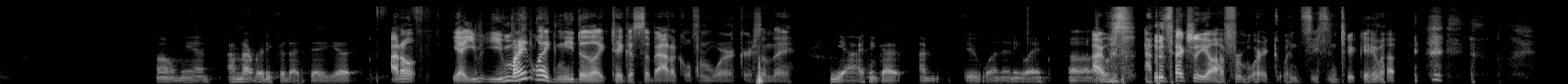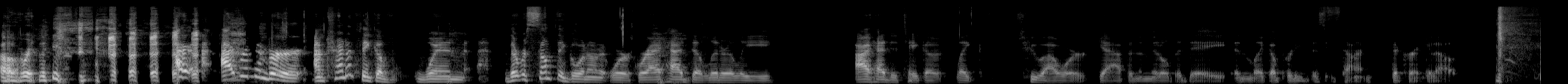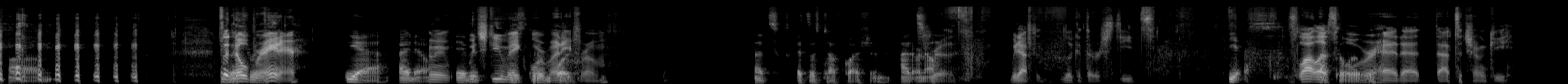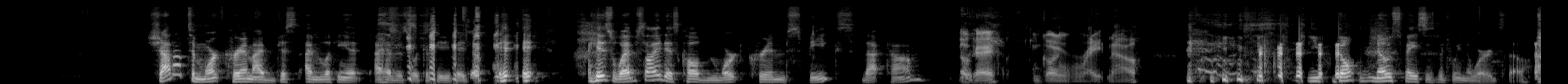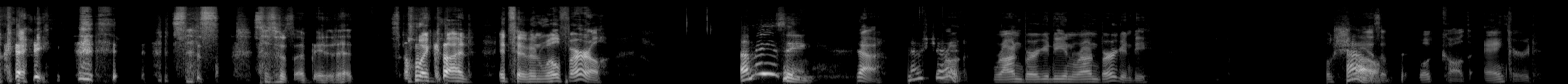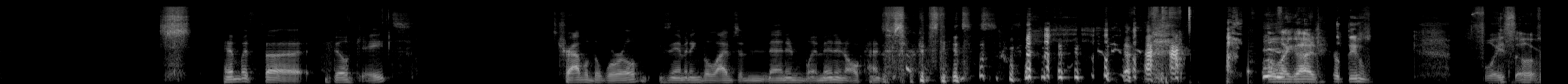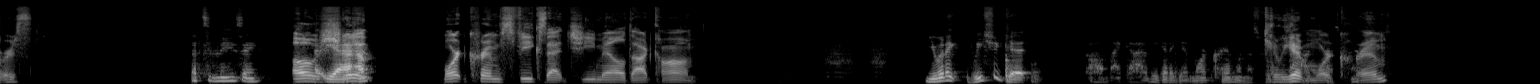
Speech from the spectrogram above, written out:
Oh man, I'm not ready for that day yet. I don't. Yeah, you you might like need to like take a sabbatical from work or something. Yeah, I think I I'm due one anyway. Um, I was I was actually off from work when season two came out. Oh really? I, I remember. I'm trying to think of when there was something going on at work where I had to literally, I had to take a like two hour gap in the middle of the day and like a pretty busy time to crank it out. Um, it's a no brainer. yeah, I know. I mean, It which was- do you make more money important. from? That's it's a tough question. I don't It's know. really- we'd have to look at the receipts. Yes. It's a lot less Absolutely. overhead at that's a chunky. Shout out to Mort Crim. I'm just I'm looking at I have his Wikipedia page up. It, it, his website is called mortcrimspeaks.com. Okay, I'm going right now. you don't no spaces between the words though. Okay, says says it's updated it. Oh my god, it's him and Will Ferrell. Amazing. Yeah, No shit. Ron, Ron Burgundy and Ron Burgundy. Oh shit, he has Oh. a book called Anchored. Him with uh, Bill Gates. Traveled the world, examining the lives of men and women in all kinds of circumstances. Oh my god, he'll do voiceovers. That's amazing. Oh Uh, shit. yeah, I'm- Mort Crim speaks at gmail.com. You want to? We should get. Oh my god, we got to get more Crim on this. Can we get Mort podcast, man. Crim?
